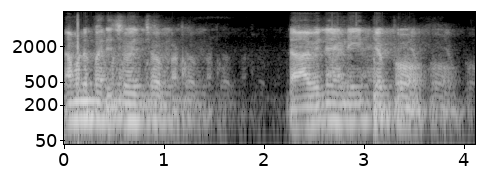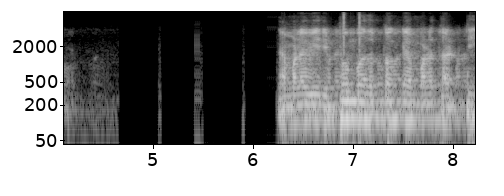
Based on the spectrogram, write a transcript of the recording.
നമ്മൾ പരിശോധിച്ച് നോക്കണം. രാവിലെ എണീറ്റപ്പോ നമ്മളെ വിരിപ്പും പതിപ്പൊക്കെ നമ്മൾ തട്ടി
